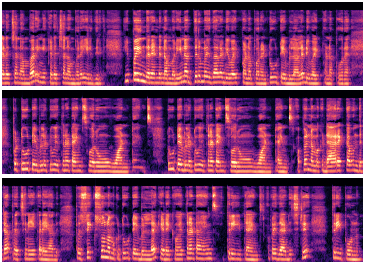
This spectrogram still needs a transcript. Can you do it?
கிடைச்ச நம்பர் இங்கே கிடைச்ச நம்பரை எழுதியிருக்கேன். இப்போ இந்த ரெண்டு நம்பரையும் நான் திரும்ப இதால் டிவைட் பண்ண போகிறேன் டூ டேபிளால் டிவைட் பண்ண போகிறேன் இப்போ டூ டேபிளில் டூ எத்தனை டைம்ஸ் வரும்? ஒன் டைம்ஸ் டூ டேபிளில் டூ எத்தனை டைம்ஸ் வரும்? ஒன் டைம்ஸ் அப்போ நமக்கு டைரெக்டாக வந்துட்டால் பிரச்சனையே கிடையாது. இப்போ சிக்ஸும் நமக்கு டூ டேபிளில் கிடைக்கும். எத்தனை டைம்ஸ் த்ரீ டைம்ஸ் அப்போ இதை அடிச்சுட்டு த்ரீ போடணும்.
